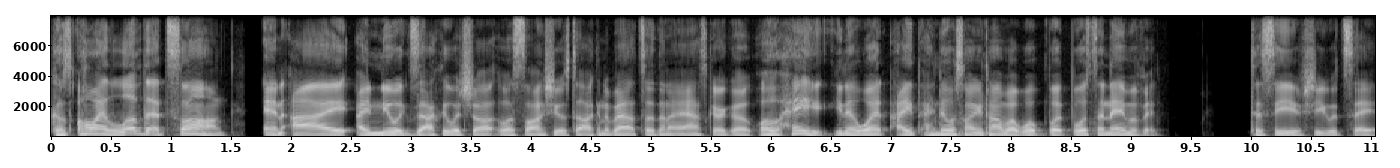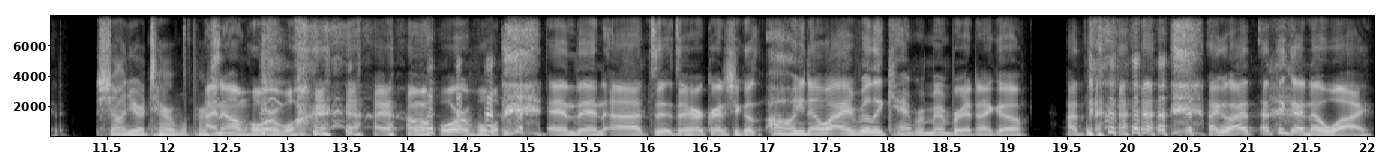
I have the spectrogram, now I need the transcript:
goes, "Oh, I love that song." And I I knew exactly what, what song she was talking about. So then I asked her, I "Go, oh hey, you know what? I I know what song you're talking about. What but what's the name of it?" To see if she would say it. Sean, you're a terrible person. I know I'm horrible. I'm horrible. And then uh, to, to her credit, she goes, "Oh, you know what? I really can't remember it." And I go, "I, I go, I, I, think I know why,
